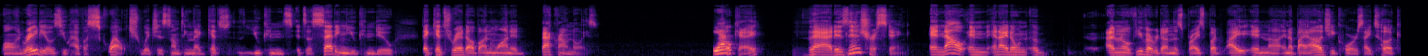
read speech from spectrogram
Well, in radios, you have a squelch, which is something that gets you can it's a setting you can do that gets rid of unwanted background noise. Yeah. Okay. That is interesting. And now and and I don't uh, I don't know if you've ever done this Brice, but I in uh, in a biology course I took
